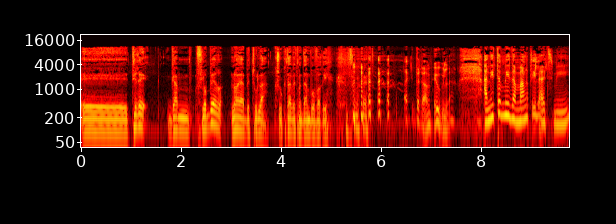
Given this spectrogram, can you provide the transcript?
אה, תראה, גם פלובר לא היה בתולה כשהוא כתב את מדאם בוברי. הגדרה מעולה. אני תמיד אמרתי לעצמי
